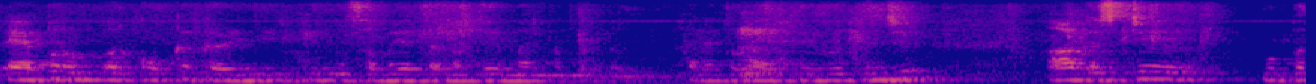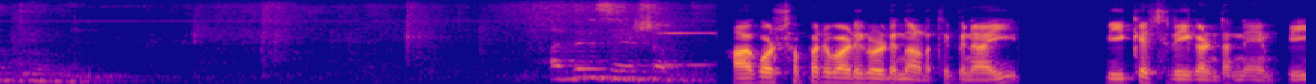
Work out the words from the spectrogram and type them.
പേപ്പറും വർക്കും ഒക്കെ കഴിഞ്ഞിരിക്കുന്ന സമയത്താണ് അദ്ദേഹം മരണപ്പെട്ടത്. ആയിരത്തി തൊള്ളായിരത്തി എഴുപത്തഞ്ച് ആഗസ്റ്റ് മുപ്പത്തി ഒന്നിന് അതിനുശേഷം ആഘോഷ പരിപാടികളുടെ നടത്തിപ്പിനായി V K Sreekandan M P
